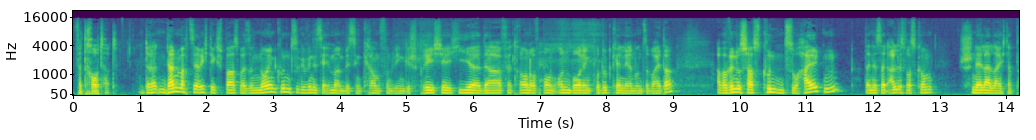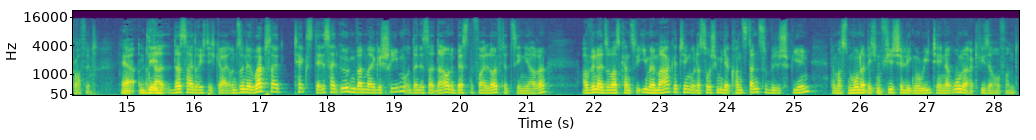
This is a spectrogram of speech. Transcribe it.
vertraut hat. Und dann, dann macht es ja richtig Spaß, weil so einen neuen Kunden zu gewinnen ist ja immer ein bisschen Krampf von wegen Gespräche, hier, da, Vertrauen aufbauen, Onboarding, Produkt kennenlernen und so weiter. Aber wenn du es schaffst, Kunden zu halten, dann ist halt alles, was kommt, schneller, leichter Profit. Ja, und, und da, das ist halt richtig geil. Und so eine Website-Text, der ist halt irgendwann mal geschrieben und dann ist er da und im besten Fall läuft er zehn Jahre. Aber wenn du halt sowas kannst wie E-Mail-Marketing oder Social Media konstant zu bespielen, dann machst du monatlich einen vierstelligen Retainer ohne Akquiseaufwand.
